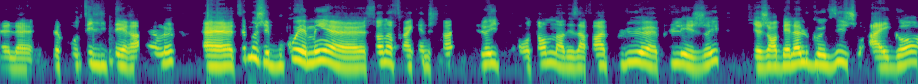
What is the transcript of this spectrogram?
le- le- côté littéraire. Là. Euh, tu sais, moi, j'ai beaucoup aimé euh, Son of Frankenstein. Là, on tombe dans des affaires plus, euh, plus légers. Puis genre Bella Lugosi joue Igor.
